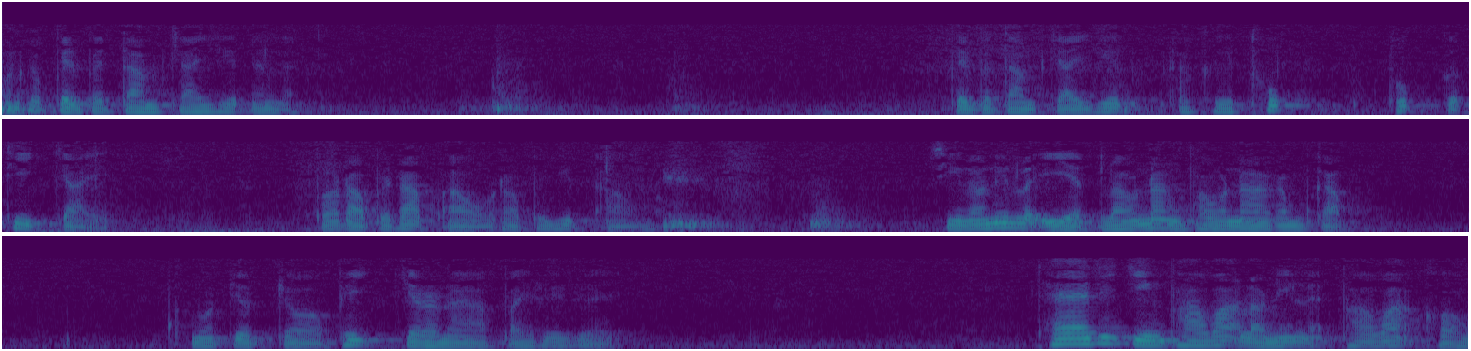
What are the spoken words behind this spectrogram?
มันก็เป็นไปตามใจยึดนั่นแหละ เป็นไปตามใจยึดก็คือทุกทุกเกิดที่ใจ เพราะเราไปรับเอาเราไปยึดเอา สิ่งเหล่านี้ละเอียดเรานั่งภาวนากำกับหมดจดจ่อพิจารณาไปเรื่อยๆ แท้ที่จริงภาวะเหล่านี้แหละ ภาวะของ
